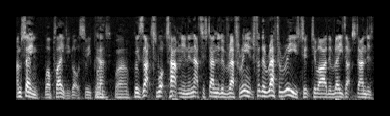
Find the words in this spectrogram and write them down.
I'm saying, well played, you got us three Yeah, points. wow. Because that's what's happening, and that's the standard of refereeing. It's for the referees to, to either raise that standard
